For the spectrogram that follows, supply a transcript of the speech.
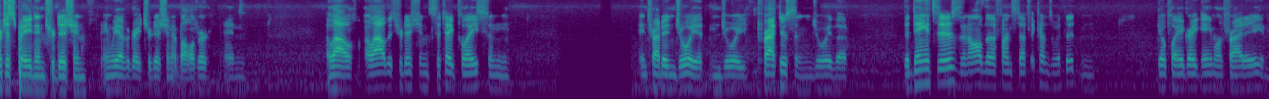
participate in tradition, and we have a great tradition at Bolivar, and allow allow the traditions to take place and and try to enjoy it, enjoy practice, and enjoy the the dances and all the fun stuff that comes with it, and go play a great game on Friday. And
